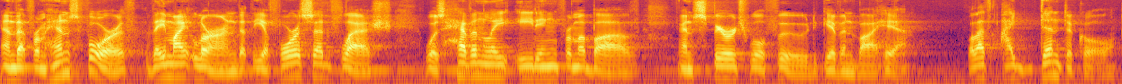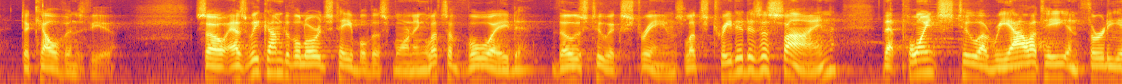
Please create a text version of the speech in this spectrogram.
and that from henceforth they might learn that the aforesaid flesh was heavenly eating from above and spiritual food given by him. Well, that's identical to Calvin's view. So, as we come to the Lord's table this morning, let's avoid those two extremes. Let's treat it as a sign that points to a reality in 30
